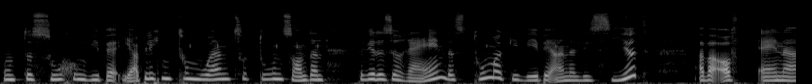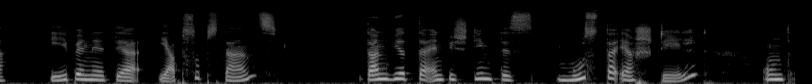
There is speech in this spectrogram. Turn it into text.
Untersuchung wie bei erblichen Tumoren zu tun, sondern da wird also rein das Tumorgewebe analysiert, aber auf einer Ebene der Erbsubstanz. Dann wird da ein bestimmtes Muster erstellt und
